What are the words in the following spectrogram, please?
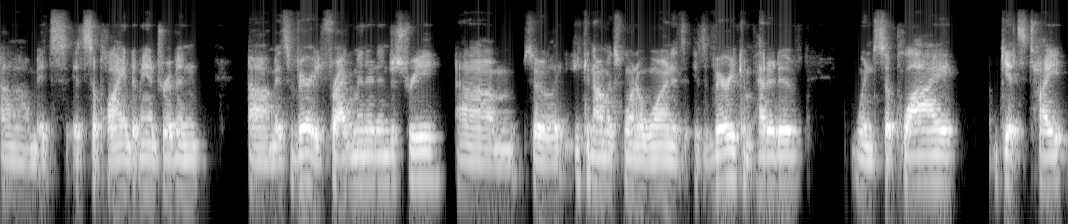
Um, it's it's supply and demand driven. Um, it's a very fragmented industry. Um, so like economics 101, it's, it's very competitive. When supply gets tight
